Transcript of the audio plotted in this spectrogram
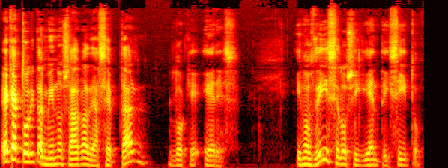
El católico también nos habla de aceptar lo que eres. Y nos dice lo siguiente, y cito,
